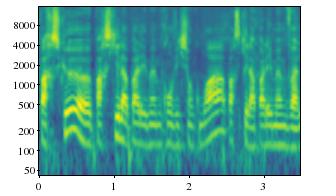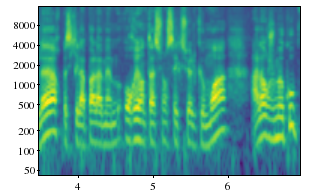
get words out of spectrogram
parce que euh, parce qu'il n'a pas les mêmes convictions que moi, parce qu'il n'a pas les mêmes valeurs, parce qu'il n'a pas la même orientation sexuelle que moi. Alors je me coupe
